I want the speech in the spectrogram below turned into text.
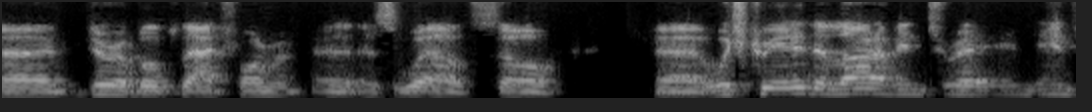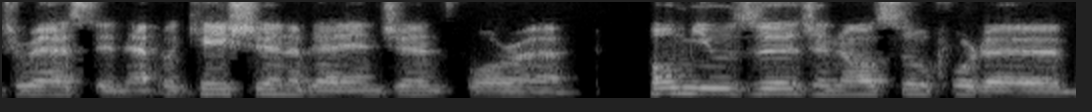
uh, durable platform uh, as well. So, uh, which created a lot of inter- interest in application of that engine for uh, home usage and also for the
